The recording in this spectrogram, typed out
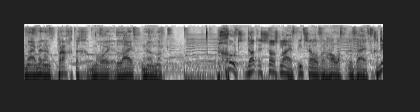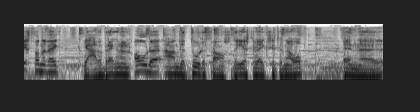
Maar met een prachtig mooi live nummer. Goed, dat is Sos Live. Iets over half vijf. Gedicht van de week. Ja, we brengen een ode aan de Tour de France. De eerste week zit er nou op. En eh,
